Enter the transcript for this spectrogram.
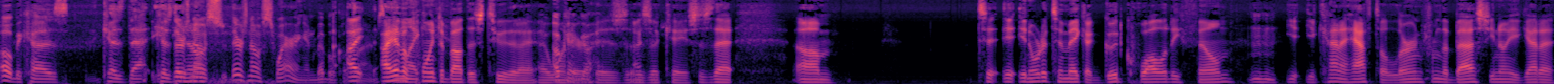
oh because because that because there's no know- s- there's no swearing in biblical I, times I have And, a like, point about this too that I, I wonder go ahead. is is a case is that um, to in order to make a good quality film, mhm. you, you kind of have to learn from the best. You know, you gotta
